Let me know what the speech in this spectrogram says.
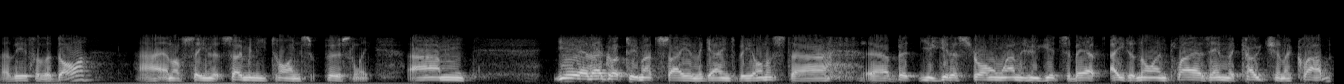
They're there for the dollar, uh, and I've seen it so many times personally. Um, yeah, they've got too much say in the game, to be honest. Uh, uh, but you get a strong one who gets about eight or nine players and the coach and a club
